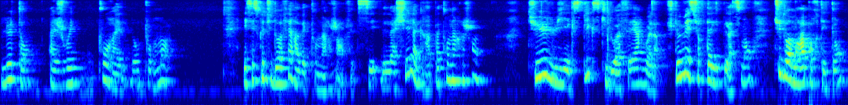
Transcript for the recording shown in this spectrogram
le temps a joué pour elle, donc pour moi. Et c'est ce que tu dois faire avec ton argent, en fait. C'est lâcher la grappe à ton argent. Tu lui expliques ce qu'il doit faire. Voilà, je te mets sur tel placement. Tu dois me rapporter tant.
